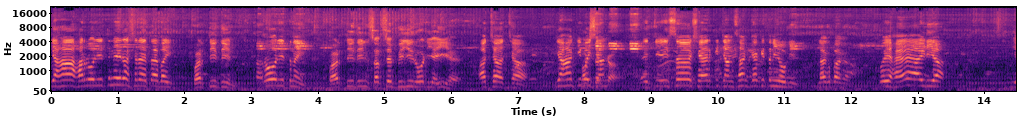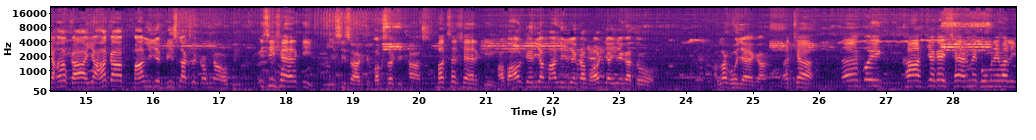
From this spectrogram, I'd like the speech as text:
यहाँ हर रोज इतना ही रश रहता है भाई। प्रतिदिन। रोज इतना। ही प्रतिदिन सबसे बिज़ी रोड यही है। अच्छा अच्छा। यहाँ की भाई जन इस शहर की जनसंख्या कितनी होगी? लगभग। कोई है आइडिया? यहाँ का यहाँ का मान लीजिए 20 लाख से कम ना होगी। इसी शहर की? इसी शहर के बक्सर की खास। बक्सर शहर की। अब आउट एरिया मान लीजिएगा भट जाइएगा तो। अलग हो जाएगा अच्छा अ, कोई खास जगह इस शहर में घूमने वाली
